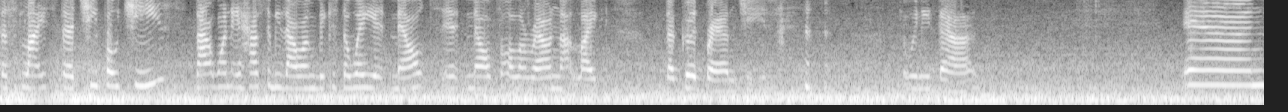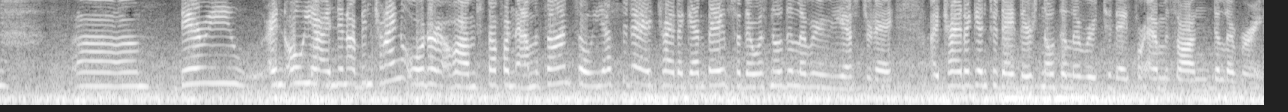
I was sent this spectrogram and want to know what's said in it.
The slice the cheapo cheese. That one it has to be that one because the way it melts it melts all around not like the good brand cheese. So we need that. And um dairy and oh yeah and then i've been trying to order um stuff on amazon so yesterday i tried again babe so there was no delivery yesterday i tried again today there's no delivery today for amazon delivery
